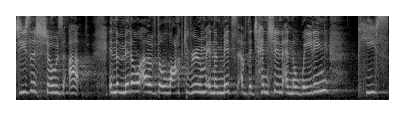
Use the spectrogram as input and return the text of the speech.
Jesus shows up in the middle of the locked room, in the midst of the tension and the waiting. Peace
